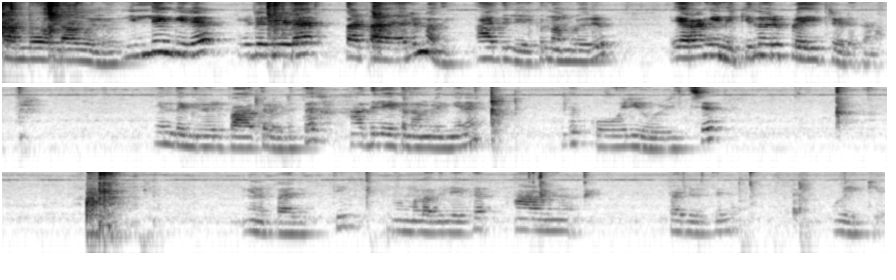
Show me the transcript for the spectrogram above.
സംഭവം ഉണ്ടാവുമല്ലോ. ഇല്ലെങ്കിൽ ഇഡലിയുടെ തട്ടായാലും മതി. അതിലേക്ക് നമ്മളൊരു ഇറങ്ങി നിൽക്കുന്ന ഒരു പ്ലേറ്റ് എടുക്കണം. എന്തെങ്കിലും ഒരു പാത്രം എടുത്ത് അതിലേക്ക് നമ്മളിങ്ങനെ ഇത് കോരി ഒഴിച്ച് ഇങ്ങനെ പരത്തി നമ്മളതിലേക്ക് ആവുന്ന പരുവത്തിന് ഒഴിക്കുക.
